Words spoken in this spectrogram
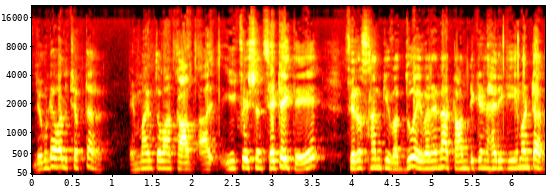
లేకుంటే వాళ్ళు చెప్తారు ఎంఐఎంతో మా కా ఈక్వేషన్ సెట్ అయితే ఫిరోజ్ ఖాన్కి వద్దు ఎవరైనా టామ్ టికెట్ హరికి ఇవ్వమంటారు.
